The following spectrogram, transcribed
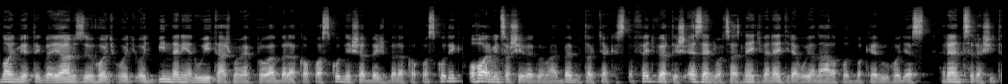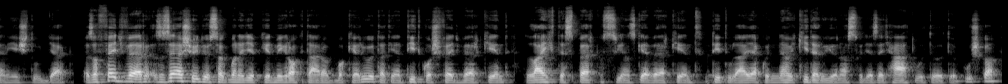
nagy mértékben jellemző, hogy, hogy, hogy minden ilyen újításban megpróbál belekapaszkodni, és ebbe is belekapaszkodik. A 30-as években már bemutatják ezt a fegyvert, és 1841-re olyan állapotba kerül, hogy ezt rendszeresíteni is tudják. Ez a fegyver, ez az első időszakban egyébként még raktárakba került, tehát ilyen titkos fegyverként, Leichtes Percussions Geverként titulálják, hogy nehogy kiderüljön az, hogy ez egy hátultöltő puska.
